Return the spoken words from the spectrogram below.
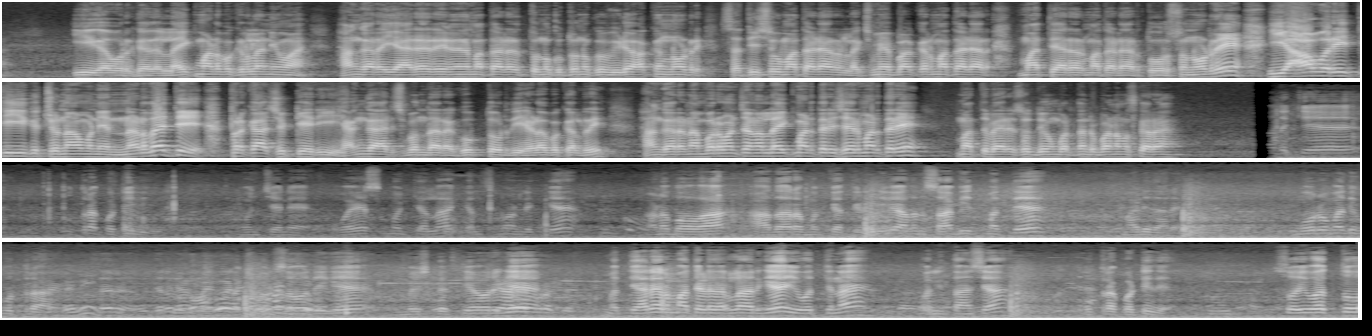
ಈಗ ಅವ್ರಿಗೆ ಲೈಕ್ ಮಾಡ್ಬೇಕ್ರಲ್ಲ ನೀವು. ಹಂಗಾರೆ ಯಾರ್ಯಾರು ಏನೇನು ಮಾತಾಡ್ಯಾರ, ತುಣುಕು ತುಣುಕು ವಿಡಿಯೋ ಹಾಕೊಂಡು ನೋಡ್ರಿ. ಸತೀಶು ಮಾತಾಡ್ಯಾರ, ಲಕ್ಷ್ಮೀ ಬಾಳ್ಕರ್ ಮಾತಾಡ್ಯಾರ, ಮತ್ತು ಯಾರ್ಯಾರು ಮಾತಾಡ್ಯಾರ ತೋರಿಸು ನೋಡ್ರಿ. ಯಾವ ರೀತಿ ಈಗ ಚುನಾವಣೆ ನಡೆದೈತಿ, ಪ್ರಕಾಶ್ ಹುಕ್ಕೇರಿ ಹೆಂಗೆ ಆರಿಸಿ ಬಂದಾರ ಗುಪ್ತವ್ರದ್ದು ಹೇಳಬೇಕಲ್ರಿ. ಹಂಗಾರೆ ನಂಬರ್ ಒನ್ ಚಾನಲ್ ಲೈಕ್ ಮಾಡ್ತೀರಿ ಶೇರ್ ಮಾಡ್ತೀರಿ. ಮತ್ತು ಬೇರೆ ಸುದ್ದಿ ಬರ್ತಾನೆ ನಮಸ್ಕಾರ. ಅದಕ್ಕೆ ಉತ್ತರ ಕೊಟ್ಟಿದ್ದೀವಿ ಮುಂಚೆನೆ ವಯಸ್ಸು ಮುಖ್ಯ ಅಲ್ಲ, ಕೆಲಸ ಮಾಡಲಿಕ್ಕೆ ಅನುಭವ, ಆಧಾರ ಮುಖ್ಯ ತಿಳಿದೀವಿ ಅದನ್ನು ಸಾಬೀತು ಮತ್ತೆ ಮಾಡಿದ್ದಾರೆ. ಮೂರು ಮಂದಿಗೆ ಉತ್ತರ. ಸವದಿಗೆ ಉಮೇಶ್ ಕತ್ತಿ ಅವರಿಗೆ, ಮತ್ತು ಯಾರ್ಯಾರು ಮಾತಾಡಿದಾರಲ್ಲ ಅವ್ರಿಗೆ ಇವತ್ತಿನ ಫಲಿತಾಂಶ ಉತ್ತರ ಕೊಟ್ಟಿದೆ. ಸೊ ಇವತ್ತು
